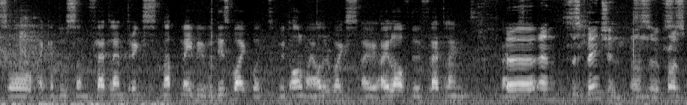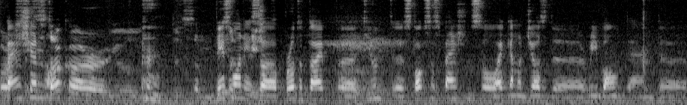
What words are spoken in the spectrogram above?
So I can do some flatland tricks. Not maybe with this bike, but with all my other bikes. I, I love the flatland. Kind of Uh, stuff. and suspension on the front Suspension part. Stock or you. This one is a prototype uh, tuned uh, stock suspension, so I can adjust the rebound and uh,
